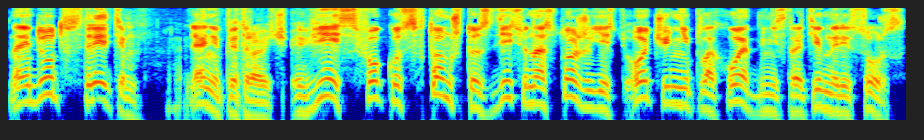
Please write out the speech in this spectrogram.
найдут, встретим. Леонид Петрович, весь фокус в том, что здесь у нас тоже есть очень неплохой административный ресурс.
